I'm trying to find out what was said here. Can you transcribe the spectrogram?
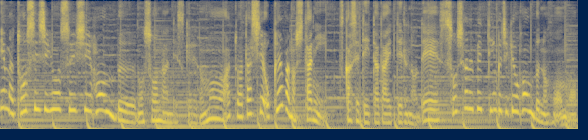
今投資事業推進本部もそうなんですけれどもあと私奥山の下につかせていただいているのでソーシャルベッティング事業本部の方も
